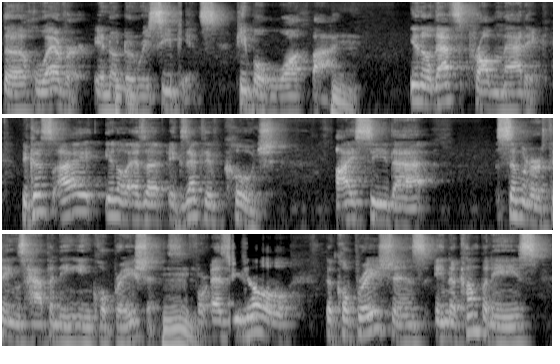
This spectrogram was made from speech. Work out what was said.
the whoever you know mm-hmm. the recipients, people who walk by. Mm. You know that's problematic because I, you know, as an executive coach, I see that similar things happening in corporations. Mm. For as you know, the corporations in the companies,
